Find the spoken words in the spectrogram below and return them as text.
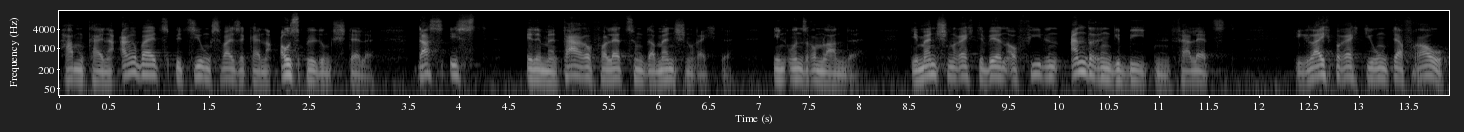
haben keine Arbeits- bzw. keine Ausbildungsstelle. Das ist elementare Verletzung der Menschenrechte in unserem Lande. Die Menschenrechte werden auf vielen anderen Gebieten verletzt. Die Gleichberechtigung der Frau,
